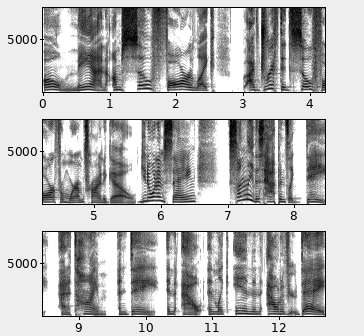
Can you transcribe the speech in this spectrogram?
"Oh man, I'm so far like I've drifted so far from where I'm trying to go." You know what I'm saying? Suddenly this happens like day at a time and day and out and like in and out of your day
